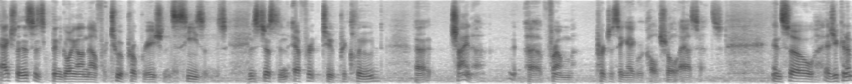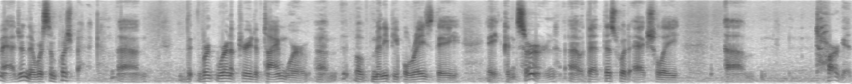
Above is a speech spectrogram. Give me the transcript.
actually, this has been going on now for two appropriation seasons. It's just an effort to preclude uh, China uh, from purchasing agricultural assets. And so, as you can imagine, there was some pushback. Um, we're, in a period of time where um, many people raised a, a concern uh, that this would actually um, target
